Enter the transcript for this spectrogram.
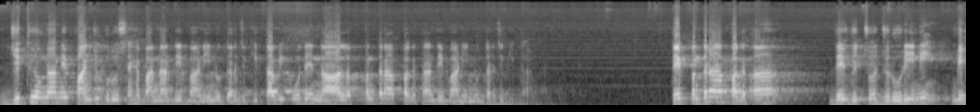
ਜਿੱਥੇ ਉਹਨਾਂ ਨੇ ਪੰਜ ਗੁਰੂ ਸਹਿਬਾਨਾਂ ਦੀ ਬਾਣੀ ਨੂੰ ਦਰਜ ਕੀਤਾ, ਵੀ ਉਹਦੇ ਨਾਲ 15 ਭਗਤਾਂ ਦੀ ਬਾਣੀ ਨੂੰ ਦਰਜ ਕੀਤਾ। ਤੇ 15 ਭਗਤਾਂ ਦੇ ਵਿੱਚੋਂ ਜ਼ਰੂਰੀ ਨਹੀਂ ਵੀ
